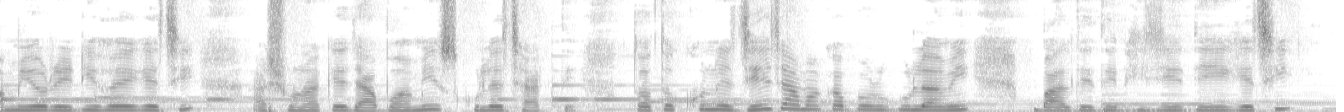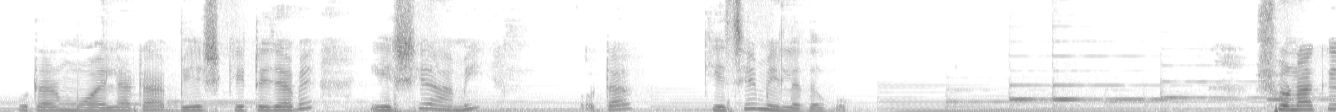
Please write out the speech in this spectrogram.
আমিও রেডি হয়ে গেছি, আর সোনাকে যাব আমি স্কুলে ছাড়তে। ততক্ষণে যে জামা কাপড়গুলো আমি বালতিতে ভিজিয়ে দিয়ে গেছি, ওটার ময়লাটা বেশ কেটে যাবে, এসে আমি ওটা কেচে মেলে দেবো। সোনাকে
